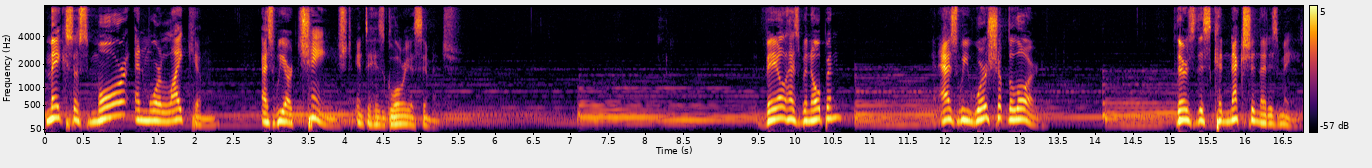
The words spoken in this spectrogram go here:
makes us more and more like Him as we are changed into His glorious image. Veil has been open, and as we worship the Lord, there's this connection that is made.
